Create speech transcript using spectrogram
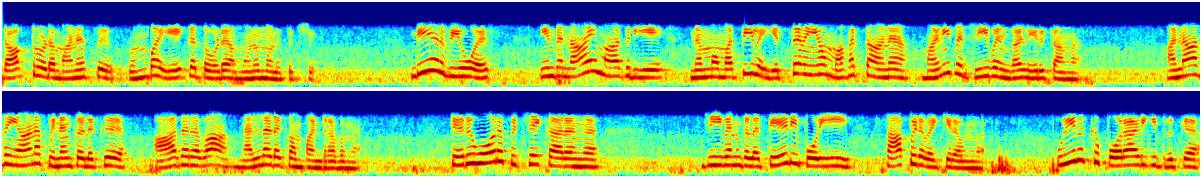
டாக்டரோட மனசு ரொம்ப ஏக்கத்தோட முணுமுணுத்துச்சு. டியர் வியூவர்ஸ் இந்த நாய் மாதிரியே நம்ம மத்தியில எத்தனையோ மகத்தான மனித ஜீவன்கள் இருக்காங்க. அனாதையான பிணங்களுக்கு ஆதரவா நல்லடக்கம் பண்றவங்க. தெருவோர பிச்சைக்காரங்க ஜீவன்களை தேடி போய் சாப்பிட வைக்கிறவங்க. உயிருக்கு போராடிக்கிட்டு இருக்க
